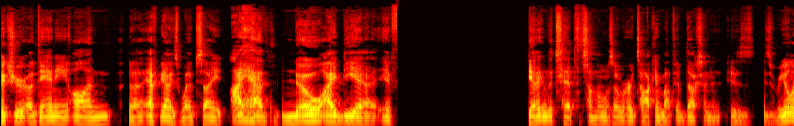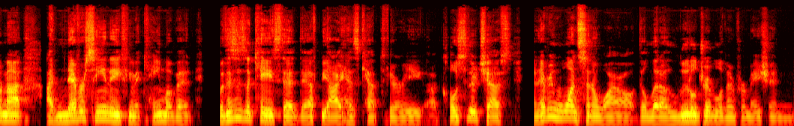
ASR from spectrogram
picture of Danny on the FBI's website. I have no idea if getting the tip that someone was overheard talking about the abduction is is real or not. I've never seen anything that came of it, but this is a case that the FBI has kept very uh, close to their chest and every once in a while they'll let a little dribble of information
